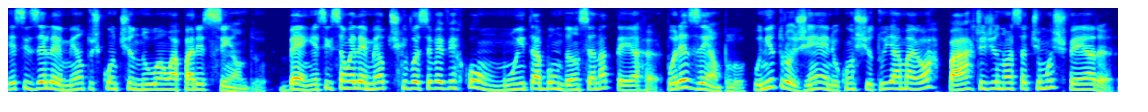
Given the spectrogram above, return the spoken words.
esses elementos continuam aparecendo? Bem, esses são elementos que você vai ver com muita abundância na Terra. Por exemplo, o nitrogênio constitui a maior parte de nossa atmosfera.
